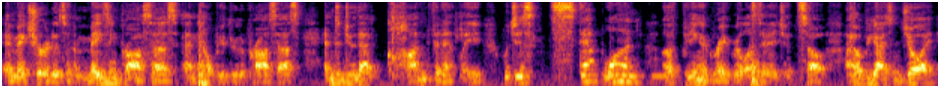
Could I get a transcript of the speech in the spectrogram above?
and make sure it is an amazing process and help you through the process. And to do that confidently, which is step one of being a great real estate agent. So I hope you guys enjoy.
